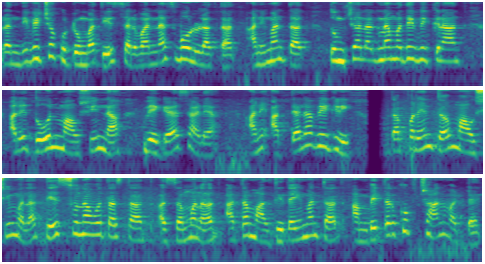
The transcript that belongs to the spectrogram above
रणदिवेच्या कुटुंबातील सर्वांनाच बोलू लागतात आणि म्हणतात तुमच्या लग्नामध्ये विक्रांत? अरे दोन मावशींना वेगळ्या साड्या आणि आत्याला वेगळी. आतापर्यंत मावशी मला तेच सुनावत असतात असं म्हणत आता मालतीताई म्हणतात आंबे तर खूप छान वाटत आहेत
